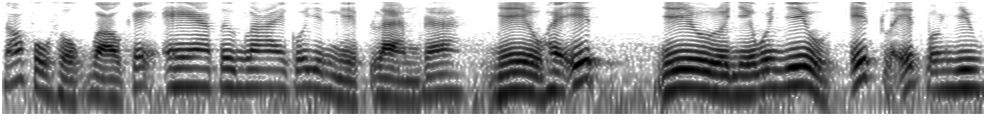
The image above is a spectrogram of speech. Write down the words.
nó phụ thuộc vào cái E tương lai của doanh nghiệp làm ra. Nhiều hay ít? Nhiều là nhiều bao nhiêu? Ít là ít bao nhiêu?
